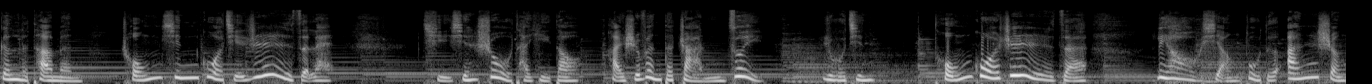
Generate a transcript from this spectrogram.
跟了他们重新过起日子来？起先受他一刀，还是问的斩罪；如今同过日子，料想不得安生，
